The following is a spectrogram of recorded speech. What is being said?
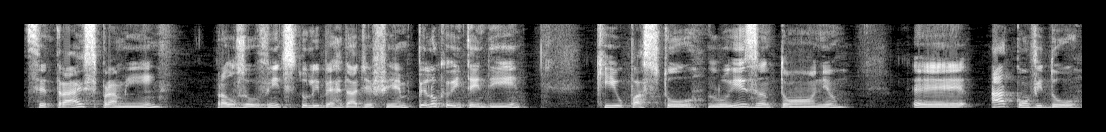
Você traz para mim, para os ouvintes do Liberdade FM, pelo que eu entendi, que o pastor Luiz Antônio é, a convidou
